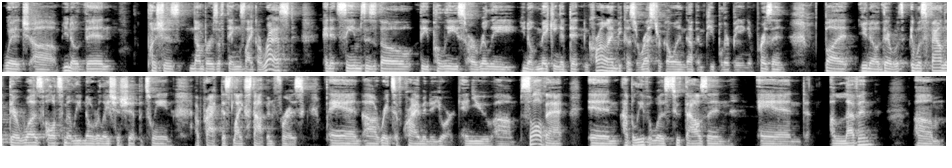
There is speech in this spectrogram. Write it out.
which, uh, you know, then pushes numbers of things like arrest. And it seems as though the police are really, you know, making a dent in crime because arrests are going up and people are being imprisoned but you know there was it was found that there was ultimately no relationship between a practice like stop and frisk and uh, rates of crime in New York, and you um, saw that in I believe it was 2011, um,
